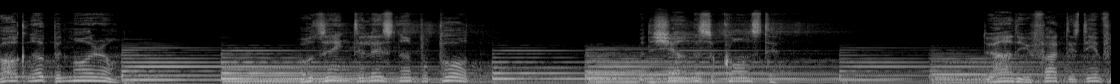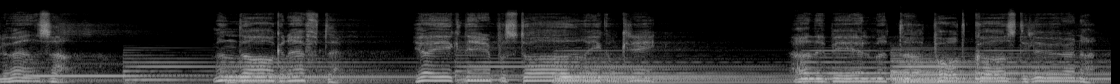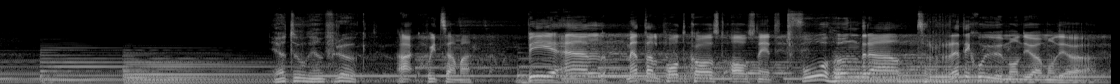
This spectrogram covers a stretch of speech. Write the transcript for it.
vaknade upp en morgon och tänkte lyssna på podd. Men det kändes så konstigt. Du hade ju faktiskt influensa. Men dagen efter, jag gick ner på stan och gick omkring. Hade BL Metal Podcast i lurarna. Jag tog en frukt. Ah, skitsamma. BL Metal Podcast avsnitt 237, mon dieu, mon dieu.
